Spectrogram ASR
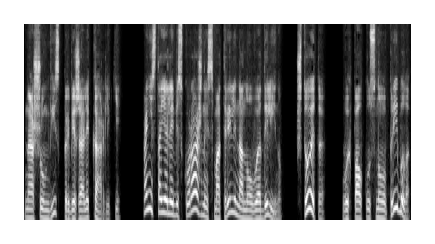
На шум виск прибежали карлики. Они стояли обескураженно и смотрели на новую Аделину. Что это? В их полку снова прибыло?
